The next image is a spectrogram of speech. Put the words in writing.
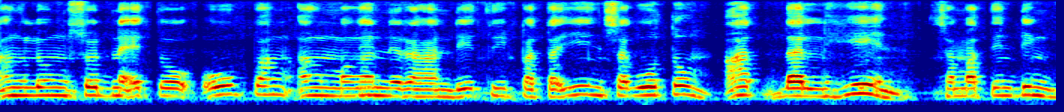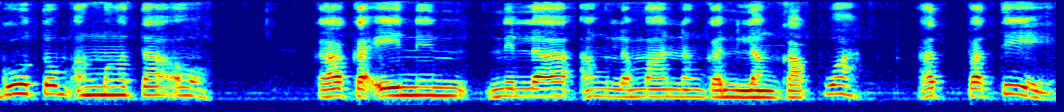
ang lungsod na ito upang ang mga nirahan dito'y patayin sa gutom at dalhin sa matinding gutom ang mga tao. Kakainin nila ang laman ng kanilang kapwa at pati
